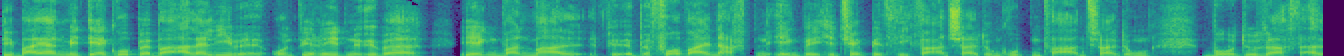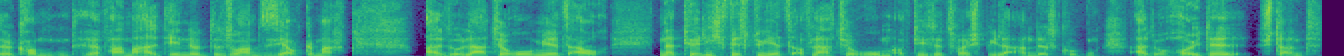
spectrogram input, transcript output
Die Bayern mit der Gruppe bei aller Liebe. Und wir reden über irgendwann mal bevor Weihnachten irgendwelche Champions League Veranstaltungen, Gruppenveranstaltungen, wo du sagst, also komm, da fahren wir halt hin und so haben sie es ja auch gemacht. Also Lazio Rom jetzt auch. Natürlich wirst du jetzt auf Lazio Rom, auf diese zwei Spiele anders gucken. Also heute stand,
